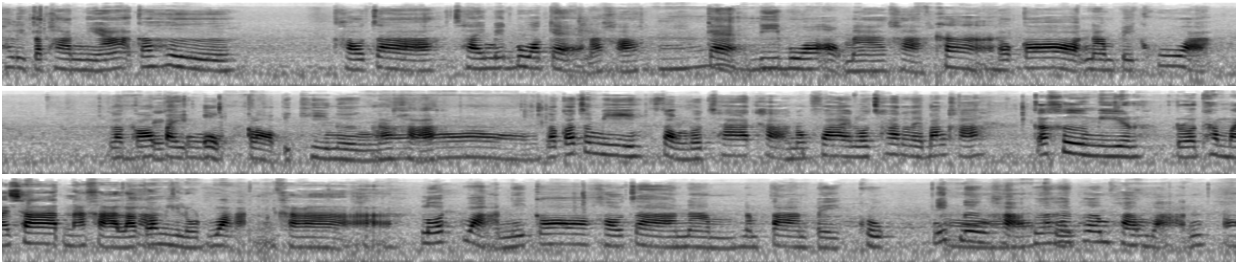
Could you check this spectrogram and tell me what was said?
ผลิตภัณฑ์เนี้ยก็คือเขาจะใช้เม็ดบัวแก่นะคะอืมแกะดีบัวออกมาค่ะ ค่ะ แล้วก็นำไปคั่ว แล้วก็นำไปไปคั่ว อบกรอบอีกทีหนึ่งนะคะ อ๋อแล้วก็จะมี 2 รสชาติค่ะ น้องฝ้ายรสชาติอะไรบ้างคะ ก็คือมีรสธรรมชาตินะคะ แล้วก็ค่ะ มีรสหวานค่ะ รสหวานนี่ก็เขาจะนำน้ำตาลไปคลุกนิดนึงค่ะ อ๋อเพื่อให้เพิ่มความหวาน อ๋อ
